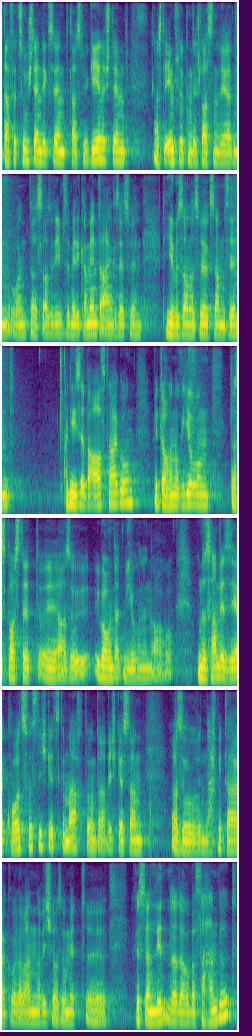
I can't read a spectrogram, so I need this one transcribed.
dafür zuständig sind, dass die Hygiene stimmt, dass die Impflücken geschlossen werden und dass also diese Medikamente eingesetzt werden, die hier besonders wirksam sind. Diese Beauftragung mit der Honorierung das kostet äh, also über 100 Millionen Euro. Und das haben wir sehr kurzfristig jetzt gemacht. Und da habe ich gestern, also Nachmittag oder wann, habe ich also mit äh, Christian Lindner darüber verhandelt.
